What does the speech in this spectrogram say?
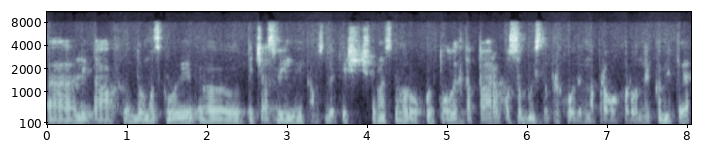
е, літав до Москви е, під час війни, там з 2014 року. Олег Татаров особисто приходив на правоохоронний комітет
